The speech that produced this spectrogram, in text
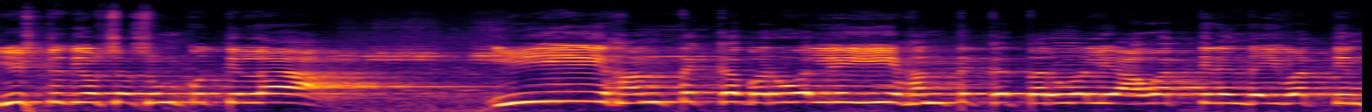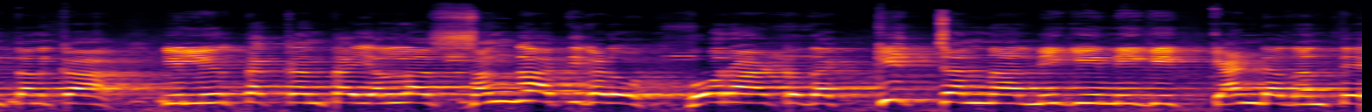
ಇಷ್ಟು ದಿವಸ ಸುಮ್ಕುತ್ತಿಲ್ಲ ಈ ಹಂತಕ್ಕೆ ಬರುವಲ್ಲಿ, ಈ ಹಂತಕ್ಕೆ ತರುವಲ್ಲಿ ಅವತ್ತಿನಿಂದ ಇವತ್ತಿನ ತನಕ ಇಲ್ಲಿರ್ತಕ್ಕಂಥ ಎಲ್ಲ ಸಂಗಾತಿಗಳು ಹೋರಾಟದ ಕಿಚ್ಚನ್ನು ನಿಗಿ ನಿಗಿ ಕೆಂಡದಂತೆ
